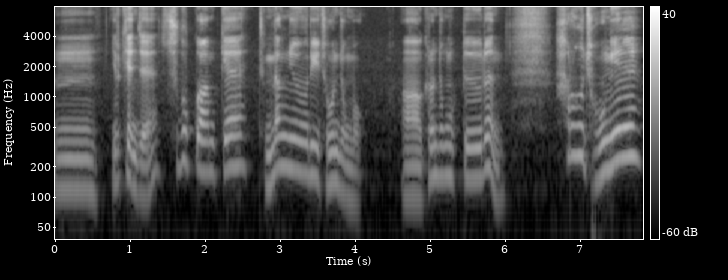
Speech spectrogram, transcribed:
음, 이렇게 이제 수급과 함께 등락률이 좋은 종목, 어, 그런 종목들은 하루 종일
